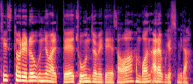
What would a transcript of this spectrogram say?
티스토리를 운영할 때 좋은 점에 대해서 한번 알아보겠습니다.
